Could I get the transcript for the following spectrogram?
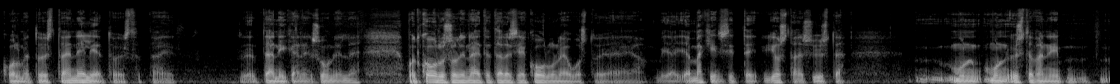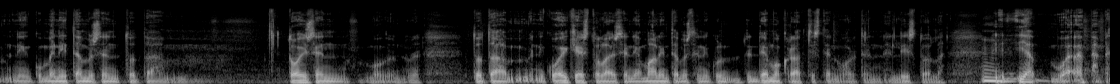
13 tai 14 tai tämän ikäinen suunnilleen. Mutta koulussa oli näitä tällaisia kouluneuvostoja ja, ja, ja mäkin sitten jostain syystä, mun, mun ystäväni niin kuin meni tämmöisen tota, toisen tota, niin kuin oikeistolaisen ja mä olin tämmöisten niin kuin demokraattisten nuorten listoilla. Mm-hmm. Ja mä, mä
